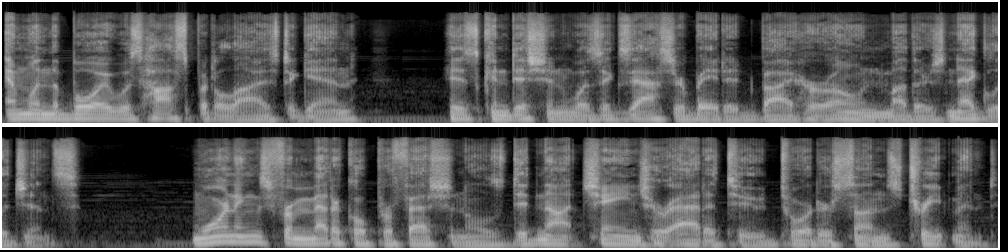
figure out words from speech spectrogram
and when the boy was hospitalized again, his condition was exacerbated by her own mother's negligence. Warnings from medical professionals did not change her attitude toward her son's treatment,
